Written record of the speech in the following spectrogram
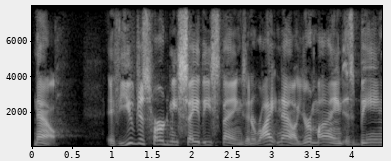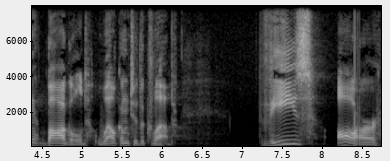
Now, if you've just heard me say these things and right now your mind is being boggled, welcome to the club. These are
